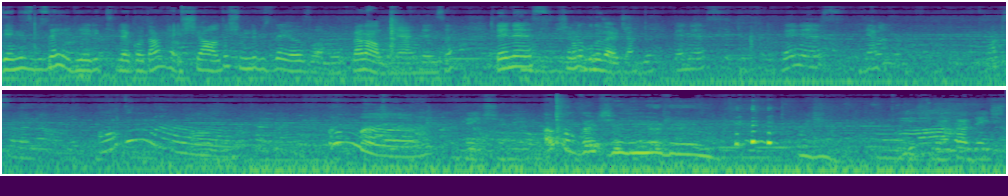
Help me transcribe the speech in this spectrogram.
Deniz bize hediyelik Lego'dan eşya aldı. Şimdi biz de Yağız alıyoruz. Ben aldım yani Deniz'e. Deniz, şimdi bunu vereceğim. Deniz, Deniz, gel. Bak sana ne aldım. Aldın mı? Ama. Değişiyor. Ama ben seviyorum. Değişiyor. Ha değişti.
